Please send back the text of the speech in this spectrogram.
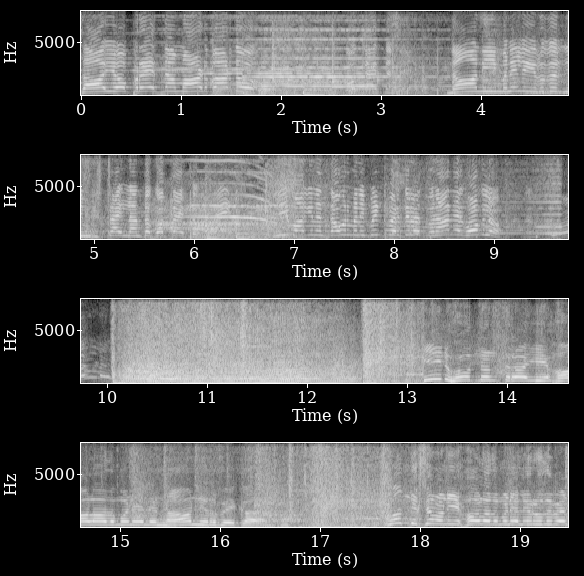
ಸಾಯೋ ಪ್ರಯತ್ನ ಮಾಡಬಾರ್ದು. ಗೊತ್ತಾಯ್ತು ನನಗೆ ನಾನು ಈ ಮನೇಲಿ ಇರೋದು ನಿಮ್ಗೆ ಇಷ್ಟ ಇಲ್ಲ ಅಂತ ಗೊತ್ತಾಯ್ತು. ನಂತರ ಈ ಹಾಳಾದ ಮನೆಯಲ್ಲಿ ನಾನಿರ್ಬೇಕಾ. ಒಂದು ಕ್ಷಣ ನೀ ಹಾಳಾದ ಮನೆಯಲ್ಲಿ ಇರುವುದು ಬೇಡ.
